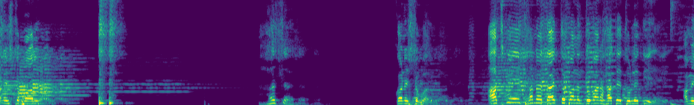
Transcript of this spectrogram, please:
কনস্টেবল হ্যাঁ স্যার। কনস্টেবল আজকে এই থানার দায়িত্ব পালন তোমার হাতে তুলে দিয়ে আমি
